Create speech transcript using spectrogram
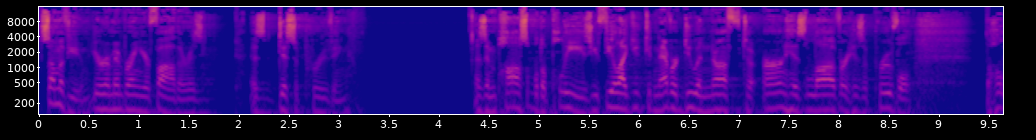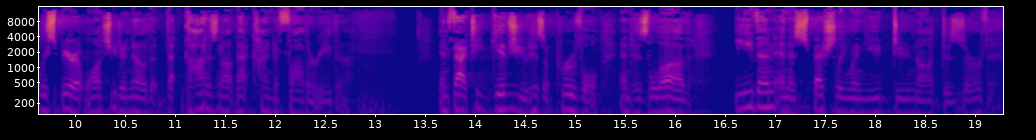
Some of you, you're remembering your father as, as disapproving, as impossible to please. You feel like you can never do enough to earn his love or his approval. The Holy Spirit wants you to know that, that God is not that kind of father either. In fact, he gives you his approval and his love, even and especially when you do not deserve it.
